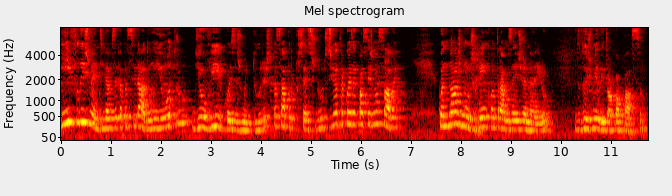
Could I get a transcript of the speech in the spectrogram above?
e felizmente tivemos a capacidade, um e outro, de ouvir coisas muito duras, de passar por processos duros e outra coisa que vocês não sabem. Quando nós nos reencontramos em janeiro de 2000 e troca ao passo,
